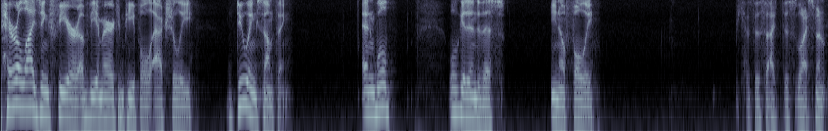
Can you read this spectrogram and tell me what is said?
paralyzing fear of the American people actually doing something. And we'll we'll get into this, you know, fully because this I this is what I spent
